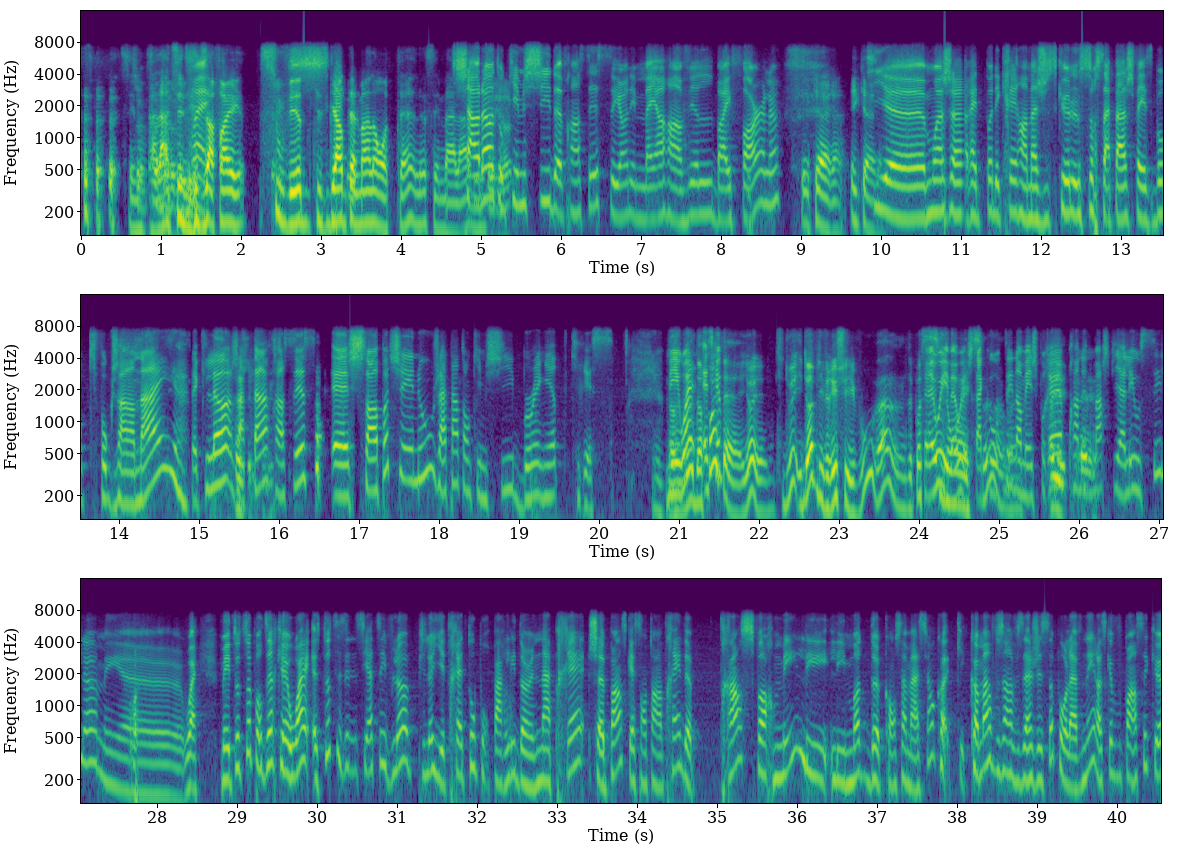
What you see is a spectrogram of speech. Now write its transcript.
C'est malade. C'est des affaires sous vide qui se gardent tellement longtemps. là, C'est malade. Shout out au kimchi de Francis, c'est un des meilleurs en ville by far. Là. Écœurant. écœurant. Puis euh, moi, j'arrête pas d'écrire en majuscule sur sa page Facebook qu'il faut que j'en aille. Fait que là, j'attends. Francis. euh, je sors pas de chez nous, j'attends ton kimchi. Bring it, Chris. Mais ouais, ils doivent est-ce que- être- ils- ils doivent- livrer chez vous, Val. Ben oui, ben oui, je suis à côté. mais- Non, mais je pourrais prendre une marche puis y aller aussi, là. Mais euh, ouais. Mais tout ça pour dire que, ouais, toutes ces initiatives-là, puis là, il est très tôt pour parler d'un après. Je pense qu'elles sont en train de transformer les, les modes de consommation. Co- Comment vous envisagez ça pour l'avenir? Est-ce que vous pensez que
